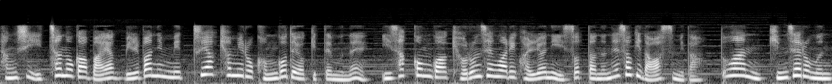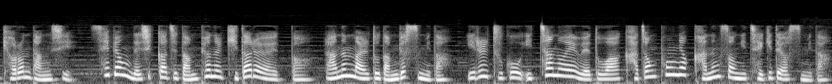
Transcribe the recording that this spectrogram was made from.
당시 이찬호가 마약 밀반입 및 투약 혐의로 검거되었기 때문에 이 사건과 결혼 생활이 관련이 있었다는 해석이 나왔습니다. 또한 김세롬은 결혼 당시 새벽 4시까지 남편을 기다려야 했다 라는 말도 남겼습니다. 이를 두고 이찬호의 외도와 가정폭력 가능성이 제기되었습니다.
